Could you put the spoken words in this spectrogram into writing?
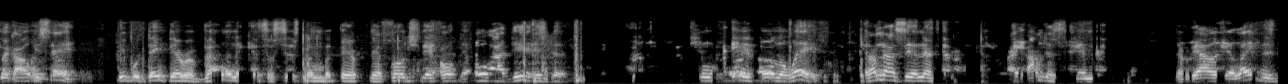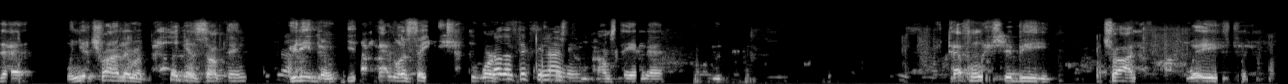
like I always say, people think they're rebelling against a system, but their their function, their whole, their whole idea is to function within it all the way. And I'm not saying that's right. I'm just saying that the reality of life is that when you're trying to rebel against something, you need to. I'm not going to say you shouldn't work. No, that's the 69. I'm saying that you definitely should be trying to find ways to work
